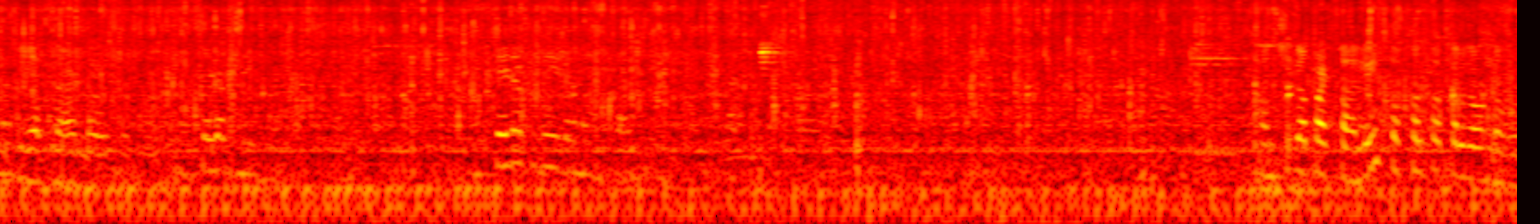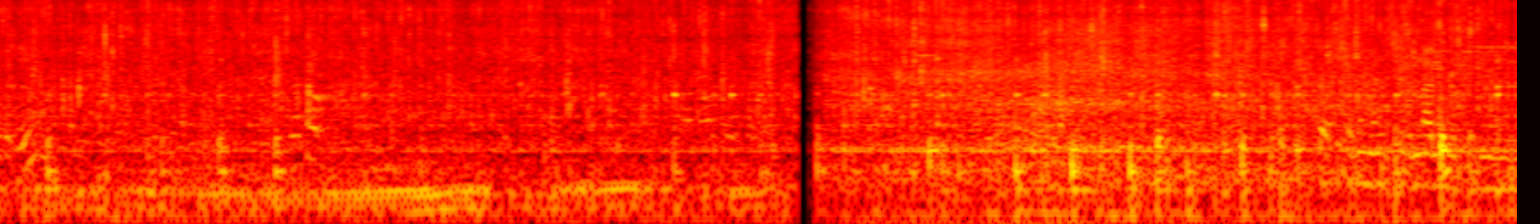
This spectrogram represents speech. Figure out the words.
మంచిగా గ్రైండ్ అవుతుంది మంచిగా పట్టాలి తొక్కలు తొక్కలుగా ఉండకూడదు. పచ్చడి మంచిగా నలుగుతున్నాను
